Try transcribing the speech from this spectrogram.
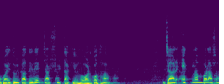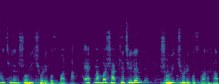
ওবায়দুল কাদেরের চার্জশিট দাখিল হওয়ার কথা। যার এক নাম্বার আসামি ছিলেন শহীদ শরীফ ওসমান, এক নাম্বার সাক্ষী ছিলেন শহীদ শরীফ ওসমান হাত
